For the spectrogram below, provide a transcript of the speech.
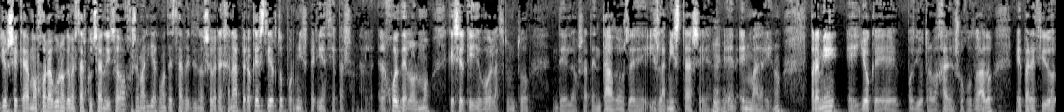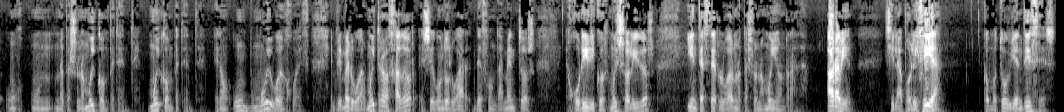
yo sé que a lo mejor alguno que me está escuchando dice, oh, José María, ¿cómo te estás metiendo sobre berenjena? Pero que es cierto por mi experiencia personal. El juez del Olmo, que es el que llevó el asunto de los atentados de islamistas en, Madrid. ¿no? Para mí, eh, yo que he podido trabajar en su juzgado, me he parecido una persona muy competente, muy competente. Era un muy buen juez. En primer lugar, muy trabajador. En segundo lugar, de fundamentos jurídicos muy sólidos. Y en tercer lugar, una persona muy honrada. Ahora bien, si la policía, como tú bien dices,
